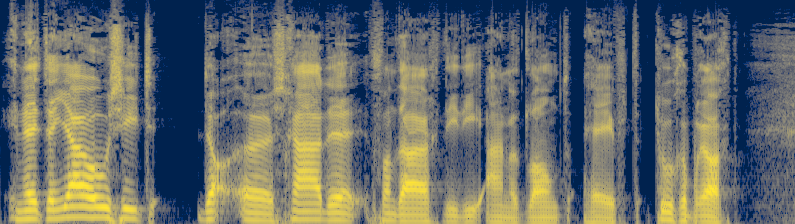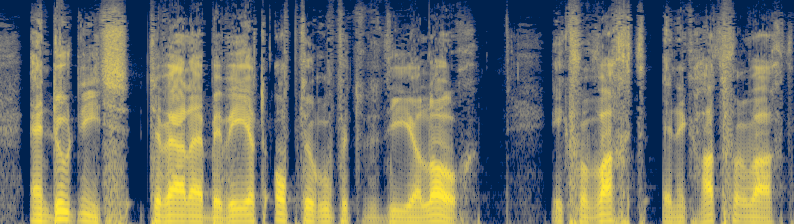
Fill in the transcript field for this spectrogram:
In Netanyahu ziet de uh, schade vandaag die hij aan het land heeft toegebracht. En doet niets, terwijl hij beweert op te roepen tot dialoog. Ik verwacht en ik had verwacht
